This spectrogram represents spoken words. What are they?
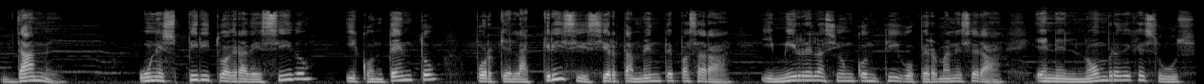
Dame un espíritu agradecido y contento porque la crisis ciertamente pasará y mi relación contigo permanecerá. En el nombre de Jesús.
